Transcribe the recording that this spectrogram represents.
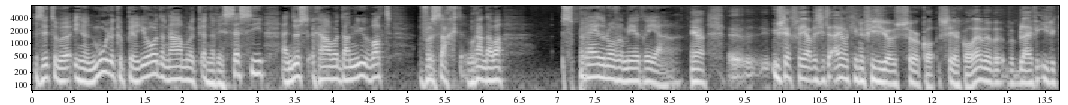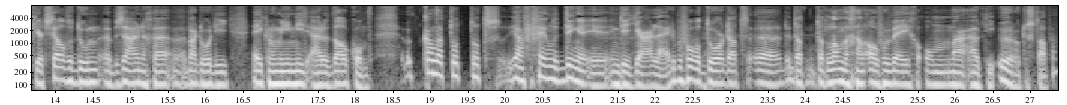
zitten we in een moeilijke periode, namelijk een recessie. En dus gaan we dat nu wat verzachten. We gaan dat wat spreiden over meerdere jaren. Ja, uh, u zegt van ja, we zitten eigenlijk in een visieuze cirkel. cirkel hè? We, we, blijven iedere keer hetzelfde doen, uh, bezuinigen... Uh, waardoor die economie niet uit het dal komt. Kan dat tot, tot ja, vervelende dingen in, in dit jaar leiden? Bijvoorbeeld doordat dat, dat landen gaan overwegen om maar uit die euro te stappen?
